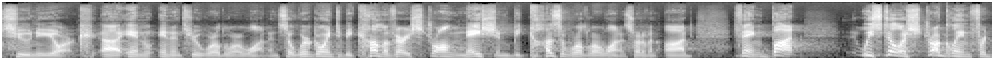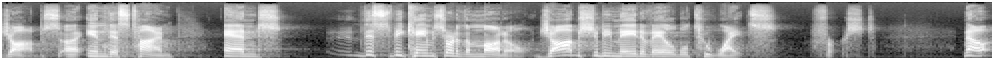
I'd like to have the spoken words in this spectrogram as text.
to new york uh, in, in and through world war i and so we're going to become a very strong nation because of world war i it's sort of an odd thing. But we still are struggling for jobs uh, in this time and this became sort of the motto jobs should be made available to whites first now,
